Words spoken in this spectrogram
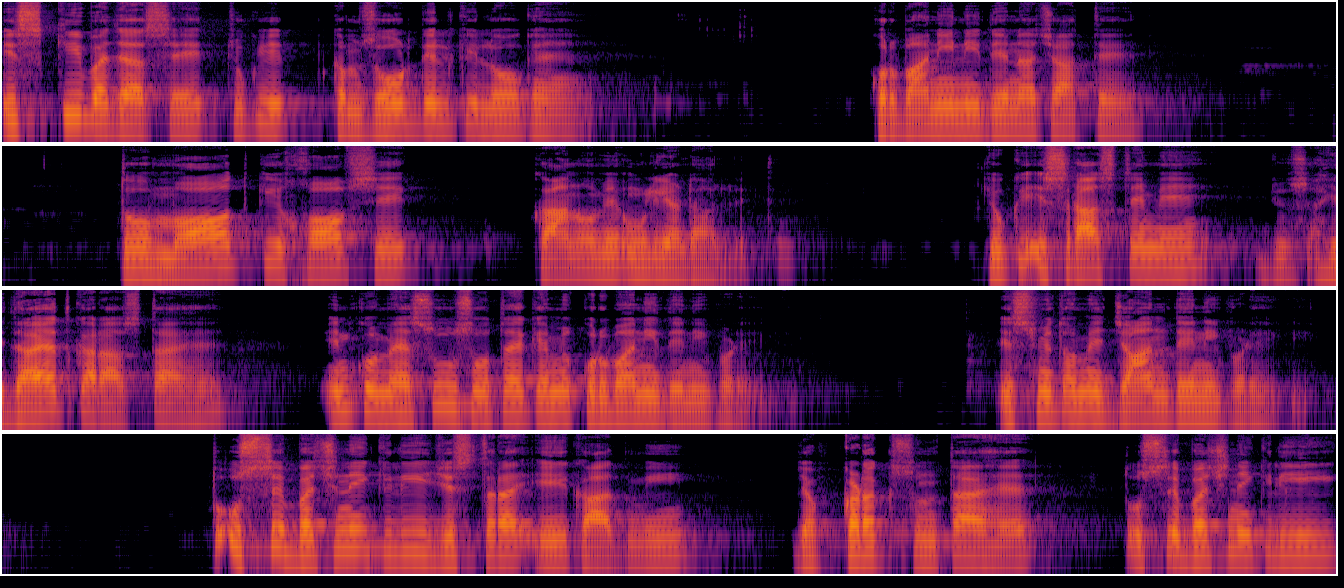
اس کی وجہ سے چونکہ کمزور دل کے لوگ ہیں، قربانی نہیں دینا چاہتے، تو موت کی خوف سے کانوں میں انگلیاں ڈال لیتے ہیں۔ کیونکہ اس راستے میں جو ہدایت کا راستہ ہے، ان کو محسوس ہوتا ہے کہ ہمیں قربانی دینی پڑے گی۔ اس میں تو ہمیں جان دینی پڑے گی۔ تو اس سے بچنے کے لیے جس طرح ایک آدمی جب کڑک سنتا ہے، تو اس سے بچنے کے لیے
